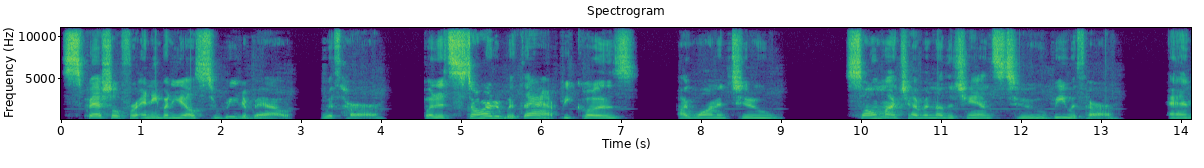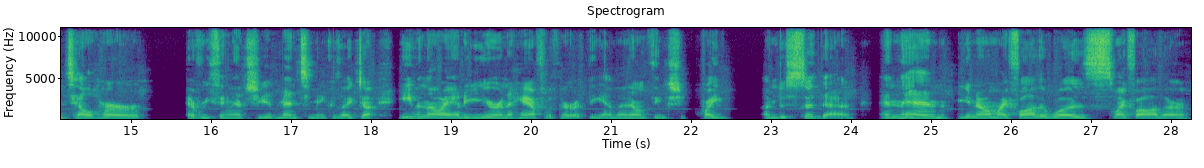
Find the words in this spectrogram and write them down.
special for anybody else to read about with her. But it started with that because I wanted to so much have another chance to be with her and tell her everything that she had meant to me because I don't even though I had a year and a half with her at the end, I don't think she quite understood that. And then, you know, my father was my father,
